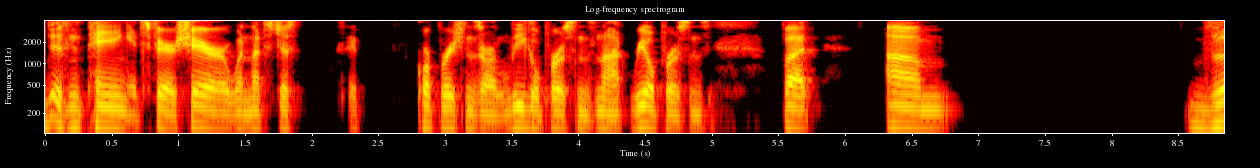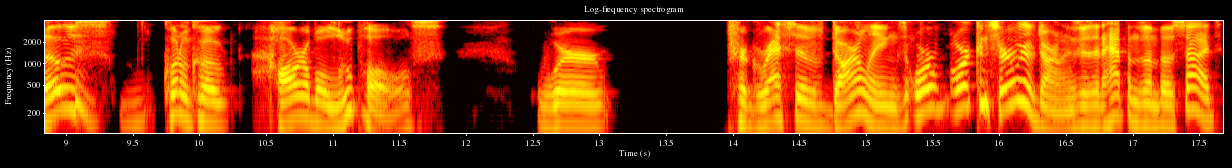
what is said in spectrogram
isn't paying its fair share when that's just it, corporations are legal persons, not real persons. But um, those quote unquote horrible loopholes were progressive darlings or or conservative darlings, as it happens on both sides.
